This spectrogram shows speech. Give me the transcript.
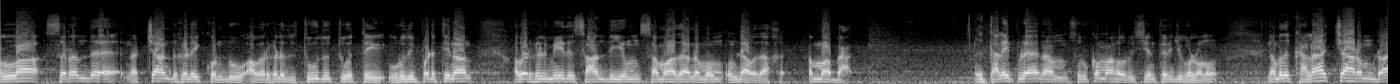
அல்லாஹ் சிறந்த நற்சான்றுகளை கொண்டு அவர்களது தூதுத்துவத்தை உறுதிப்படுத்தினான். அவர்கள் மீது சாந்தியும் சமாதானமும் உண்டாவதாக. அம்மா பேக் தலைப்பில் நாம் சுருக்கமாக ஒரு விஷயம் தெரிஞ்சு கொள்ளணும் நமது கலாச்சாரம்ன்றா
